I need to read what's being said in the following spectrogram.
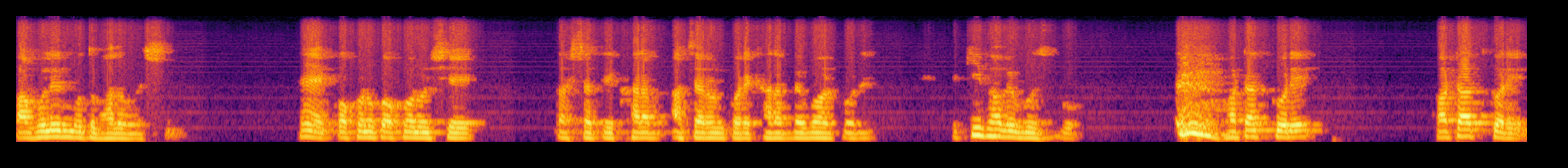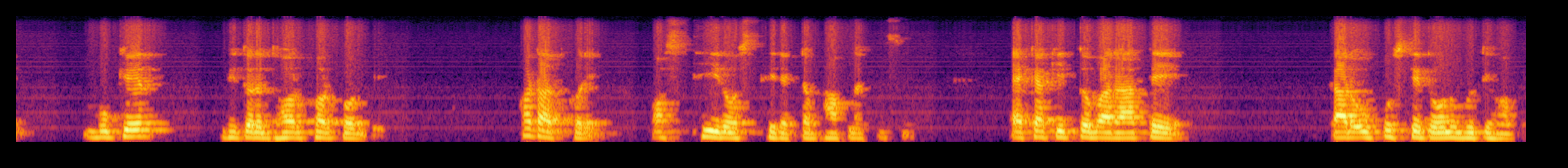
পাগলের মতো ভালোবাসে। হ্যাঁ কখনো কখনো সে তার সাথে খারাপ আচরণ করে, খারাপ ব্যবহার করে। কীভাবে বুঝব? হঠাৎ করে হঠাৎ করে বুকের ভিতরে ধরফর করবে। হঠাৎ করে অস্থির অস্থির একটা ভাব লাগতেছে। একাকিত্ব বা রাতে কারও উপস্থিত অনুভূতি হবে।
